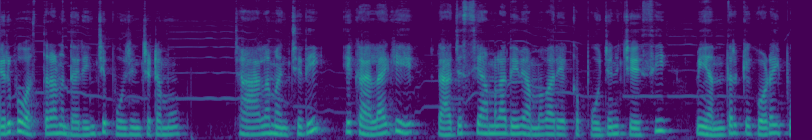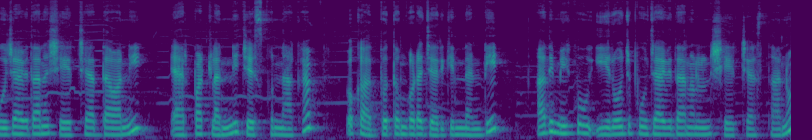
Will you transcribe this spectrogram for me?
ఎరుపు వస్త్రాలను ధరించి పూజించటము చాలా మంచిది. ఇక అలాగే రాజశ్యామలాదేవి అమ్మవారి యొక్క పూజను చేసి మీ అందరికీ కూడా ఈ పూజా విధానం షేర్ చేద్దామని ఏర్పాట్లన్నీ చేసుకున్నాక ఒక అద్భుతం కూడా జరిగిందండి. అది మీకు ఈరోజు పూజా విధానాలను షేర్ చేస్తాను.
